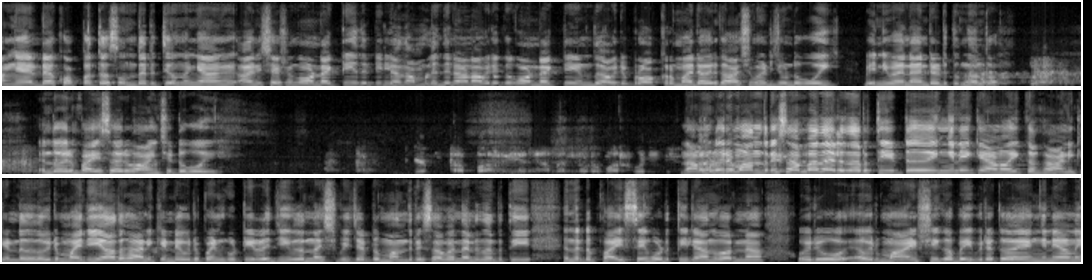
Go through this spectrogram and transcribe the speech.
അങ്ങേരുടെ കൊപ്പത്തെ സുന്ദരത്തി ഒന്നും ഞാൻ അതിനുശേഷം കോൺടാക്ട് ചെയ്തിട്ടില്ല. നമ്മൾ എന്തിനാണ് അവർക്ക് കോൺടാക്ട് ചെയ്യുന്നത് അവർ ബ്രോക്കർമാർ അവർ കാശ് മേടിച്ചുകൊണ്ട് പോയി. ബെന്നി ബനാന്റെ അടുത്ത് നിന്ന് എന്തോ എന്തോരം പൈസ അവർ വാങ്ങിച്ചിട്ട് പോയി. നമ്മളൊരു മന്ത്രിസഭ നിലനിർത്തിയിട്ട് ഇങ്ങനെയൊക്കെയാണോ ഇക്കം കാണിക്കേണ്ടത്? ഒരു മര്യാദ കാണിക്കേണ്ടത് ഒരു പെൺകുട്ടിയുടെ ജീവിതം നശിപ്പിച്ചിട്ട് മന്ത്രിസഭ നിലനിർത്തി എന്നിട്ട് പൈസയും കൊടുത്തില്ല എന്ന് പറഞ്ഞാൽ ഒരു ഒരു മാനുഷിക ഇവരൊക്കെ എങ്ങനെയാണ്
